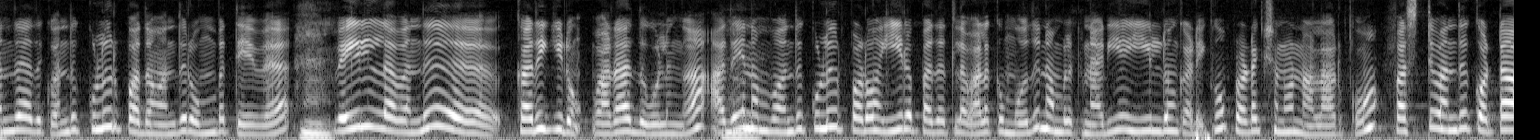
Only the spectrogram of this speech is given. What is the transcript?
வந்து அதுக்கு வந்து குளிர்பதம் வந்து ரொம்ப தேவை. வெயில்ல வந்து கருகிடும் வராது ஒழுங்கா. அதே நம்ம வந்து குளிர்பதம் ஈரப்பதத்துல வளர்க்கும் போது நம்மளுக்கு நிறைய ஈல்டும் கிடைக்கும் ப்ரொடக்ஷனும் நல்லா இருக்கும் ஃபர்ஸ்ட் வந்து கொட்டா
